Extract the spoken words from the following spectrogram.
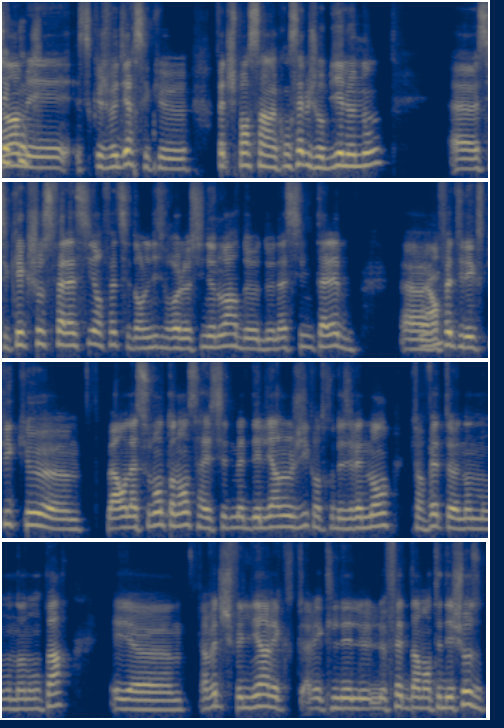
non, mais ce que je veux dire, c'est que. En fait, je pense à un concept, j'ai oublié le nom. Euh, c'est quelque chose fallacie, en fait, c'est dans le livre Le signe noir de, Nassim Taleb. Euh, en fait, il explique que euh, bah, on a souvent tendance à essayer de mettre des liens logiques entre des événements qui, en fait, n'en ont pas. Et en fait, je fais le lien avec, avec le, fait d'inventer des choses,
